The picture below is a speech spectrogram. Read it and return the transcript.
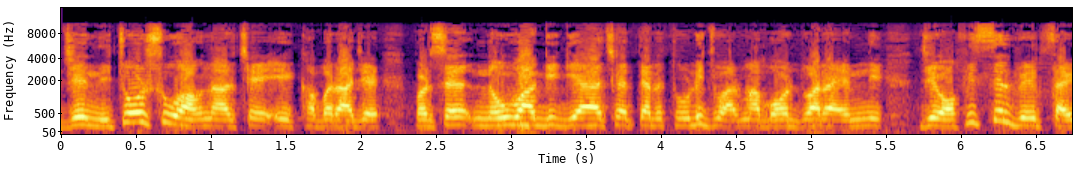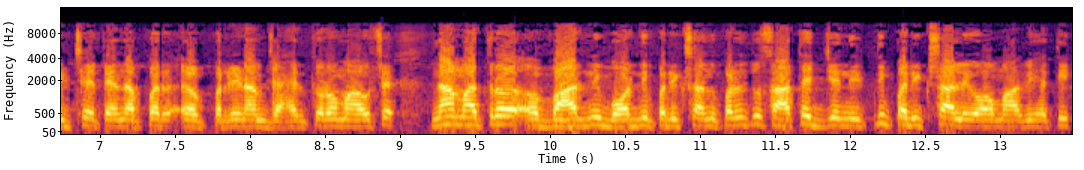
જે નિચોડ શું આવનાર છે એ ખબર આજે પડશે. નવ વાગી ગયા છે. અત્યારે થોડી જ વારમાં બોર્ડ દ્વારા એમની જે ઓફિશિયલ વેબસાઇટ છે, તેના પર પરિણામ જાહેર કરવામાં આવશે. ના માત્ર બારની બોર્ડની પરીક્ષાનું, પરંતુ સાથે જ જે નીટની પરીક્ષા લેવામાં આવી હતી,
